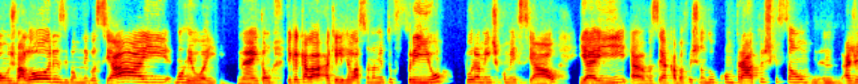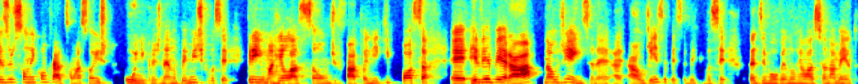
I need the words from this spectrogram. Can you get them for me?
com os valores e vamos negociar e morreu aí, né? Então fica aquela, aquele relacionamento frio puramente comercial, e aí uh, você acaba fechando contratos que são, às vezes não são nem contratos, são ações únicas, né? Não permite que você crie uma relação de fato ali que possa é, reverberar na audiência, né? A, a audiência perceber que você está desenvolvendo um relacionamento.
